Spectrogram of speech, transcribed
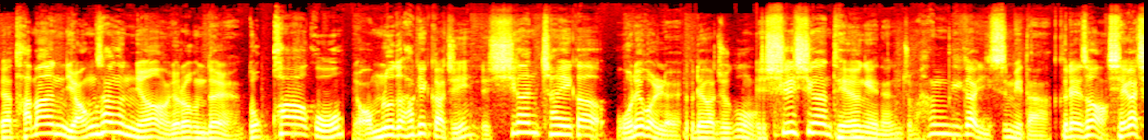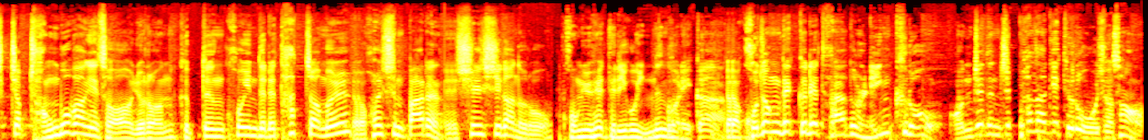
자, 다만 영상은요, 여러분들 녹화하고 업로드 하기까지 시간 차이가 오래 걸려요. 그래가지고 실시간 대응에는 좀 한계가 있습니다. 그래서 제가 직접 정보방에서 이런 급등 코인들의 타점을 훨씬 빠른 실시간으로 공유해드리고 있는 거니까 고정 댓글에 달아둘 링크로 언제든지 편하게 들어오셔서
